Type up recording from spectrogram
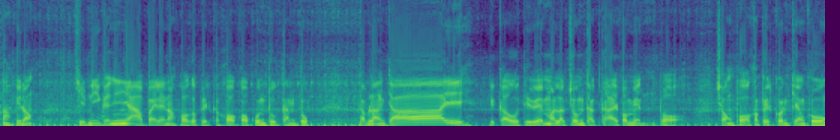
เอ้าพี่น้องคลิปนี้ก็ยาวไปแล้วเนาะพอกระเพชรก็ข้อขอบคุณทุกท่านทุกกำลังใจคือเก่าที่แวมารับชมทักทายคอมเมนต์พอช่องพอกระเพชรคนแก้มโคง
